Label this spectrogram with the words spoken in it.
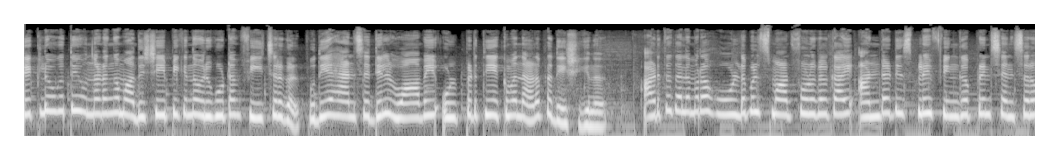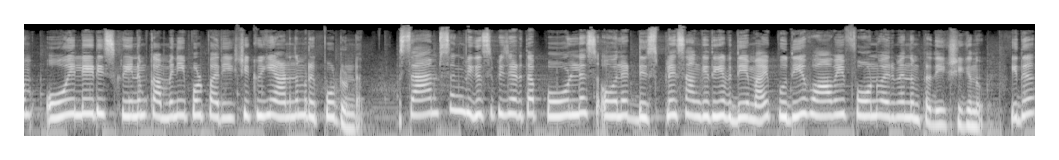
ടെക് ലോകത്തെ ഒന്നടങ്കം അതിശയിപ്പിക്കുന്ന ഒരു കൂട്ടം ഫീച്ചറുകൾ പുതിയ ഹാൻഡ്സെറ്റിൽ വാവെ ഉൾപ്പെടുത്തിയേക്കുമെന്നാണ് പ്രതീക്ഷിക്കുന്നത്. അടുത്ത തലമുറ ഹോൾഡബിൾ സ്മാർട്ട് ഫോണുകൾക്കായി അണ്ടർ ഡിസ്പ്ലേ ഫിംഗർ പ്രിന്റ് സെൻസറും ഒ എൽ ഇ ഡി സ്ക്രീനും കമ്പനി ഇപ്പോൾ പരീക്ഷിക്കുകയാണെന്നും റിപ്പോർട്ടുണ്ട്. സാംസങ് വികസിപ്പിച്ചെടുത്ത പോൾലെസ് ഓലഡ് ഡിസ്പ്ലേ സാങ്കേതിക വിദ്യയുമായി പുതിയ വാവൈ ഫോൺ വരുമെന്നും പ്രതീക്ഷിക്കുന്നു. ഇത്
